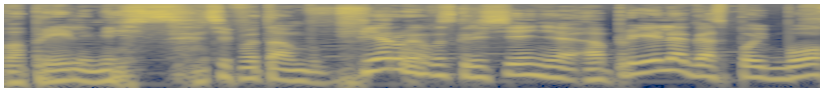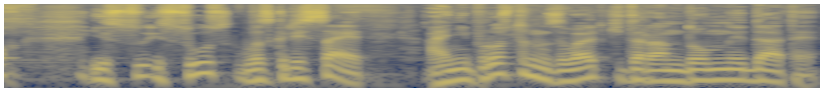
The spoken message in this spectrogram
в апреле месяце. Типа там первое воскресенье апреля Господь Бог, Иису- Иисус воскресает. Они просто называют какие-то рандомные даты.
